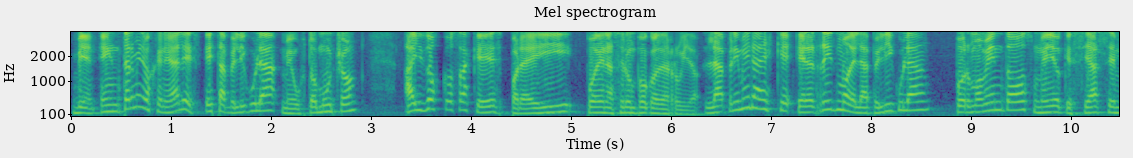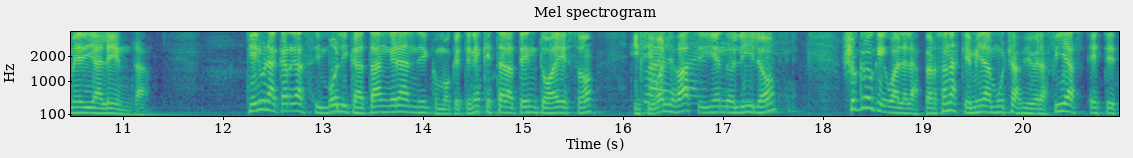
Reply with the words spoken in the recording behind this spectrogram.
Bien, en términos generales, esta película me gustó mucho. Hay dos cosas que es por ahí pueden hacer un poco de ruido. La primera es que el ritmo de la película, por momentos, medio que se hace media lenta. Tiene una carga simbólica tan grande como que tenés que estar atento a eso. Y si vos les vas claro, siguiendo sí, el hilo, sí, sí. yo creo que igual a las personas que miran muchas biografías, este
